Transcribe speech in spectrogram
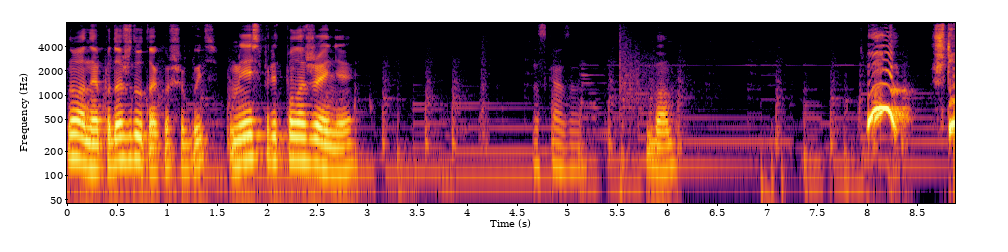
Ну ладно, я подожду так уж и быть. У меня есть предположение. Рассказывай. Бам. О! Что?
